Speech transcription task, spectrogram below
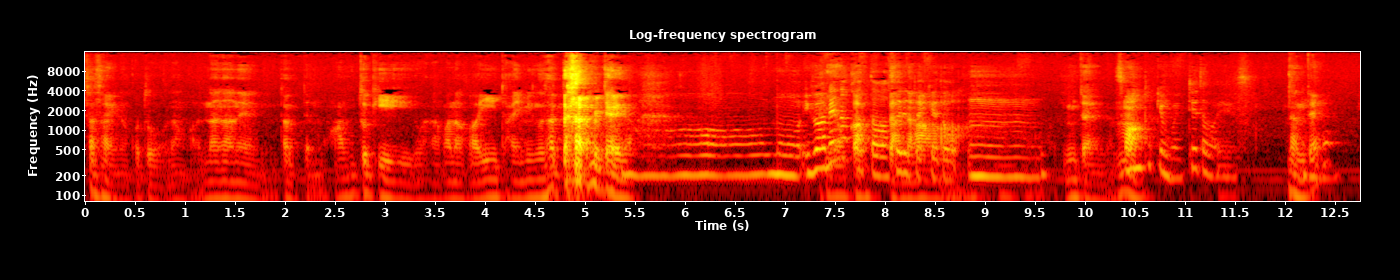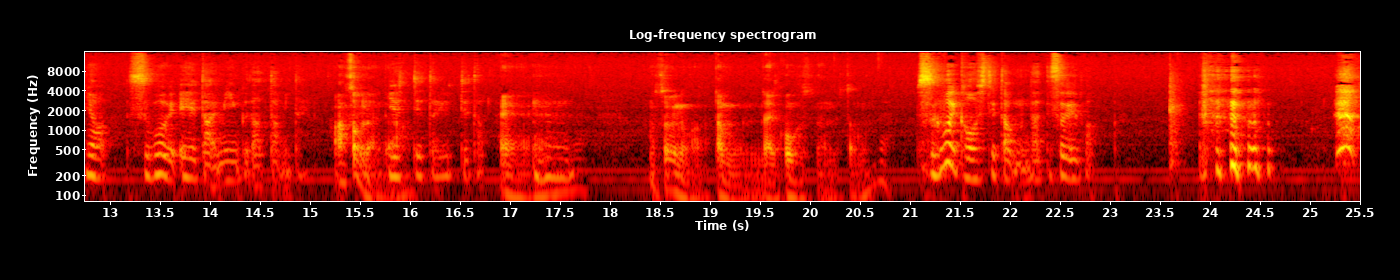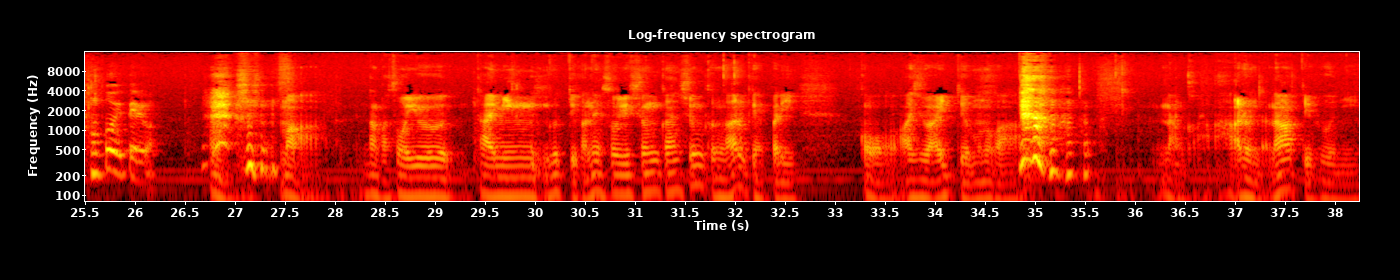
些細なことをなんか7年経ってもあの時はなかなかいいタイミングだったなみたいな。あーもう言われなかった忘れたけど。うん。みたいな。そのま時も言ってたわゆうさあなんで？んいやすごいええタイミングだったみたいなあそうなんだ。言ってた言ってた。ええ。うん。まあそういうのが多分大好物なんだと思うね。すごい顔してたもんだってそういえば。覚えてるわ。うん。まあなんかそういうタイミングっていうかねそういう瞬間瞬間があるけどやっぱりこう味わいっていうものが なんかあるんだなっていうふうに、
